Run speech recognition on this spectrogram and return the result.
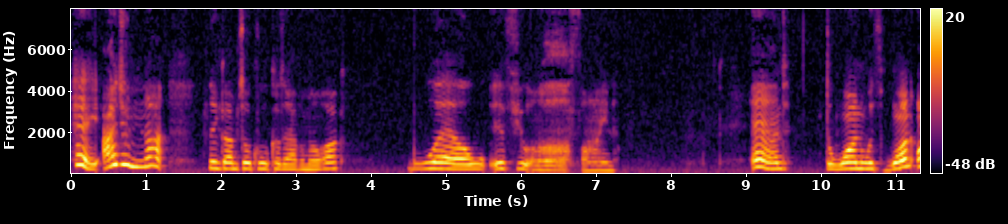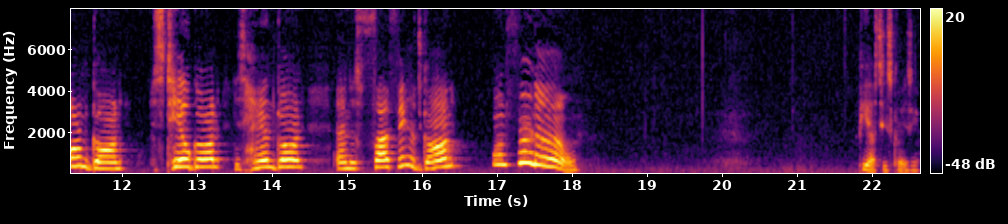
Hey, I do not think I'm so cool because I have a mohawk? Well, if you. Oh, fine. And the one with one arm gone, his tail gone, his hand gone, and his five fingers gone, Inferno! P.S. He's crazy.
